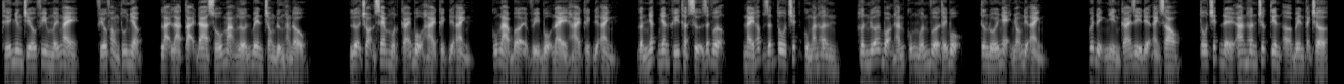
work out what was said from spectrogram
thế nhưng chiếu phim mấy ngày, phiếu phòng thu nhập lại là tại đa số mảng lớn bên trong đứng hàng đầu. Lựa chọn xem một cái bộ hài kịch điện ảnh, cũng là bởi vì bộ này hài kịch điện ảnh, gần nhất nhân khí thật sự rất vượng, này hấp dẫn tô chết cùng an hân, hơn nữa bọn hắn cũng muốn vừa thấy bộ, tương đối nhẹ nhõm điện ảnh. Quyết định nhìn cái gì điện ảnh sau, tô chết để an hân trước tiên ở bên cạnh chờ,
